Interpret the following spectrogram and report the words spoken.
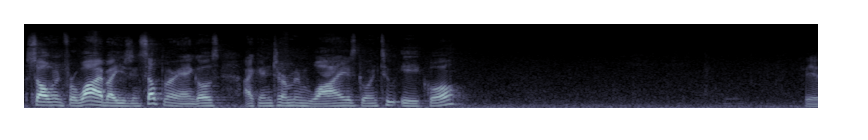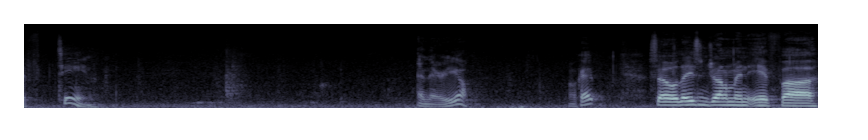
solving for y by using supplementary angles, I can determine y is going to equal 15. And there you go. OK? So ladies and gentlemen, if uh,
